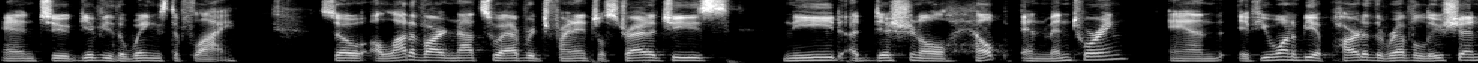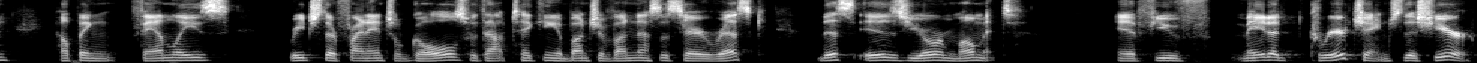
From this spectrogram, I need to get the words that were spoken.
and to give you the wings to fly. So, a lot of our not so average financial strategies need additional help and mentoring. And if you want to be a part of the revolution, helping families reach their financial goals without taking a bunch of unnecessary risk, this is your moment. If you've made a career change this year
